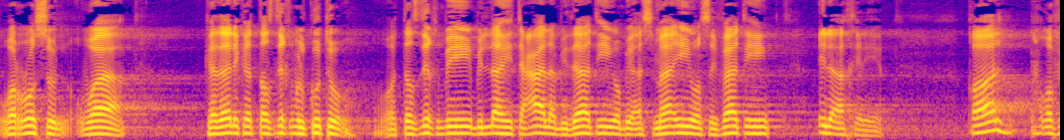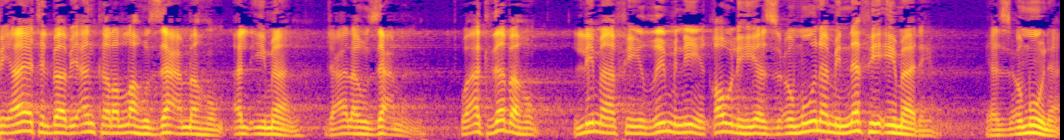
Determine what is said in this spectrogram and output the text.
والرسل وكذلك التصديق بالكتب والتصديق بالله تعالى بذاته وبأسمائه وصفاته إلى آخره. قال وفي آية الباب أنكر الله زعمهم الإيمان جعله زعما. وأكذبهم لما في ضمن قوله يزعمون من نفي إيمانهم يزعمون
